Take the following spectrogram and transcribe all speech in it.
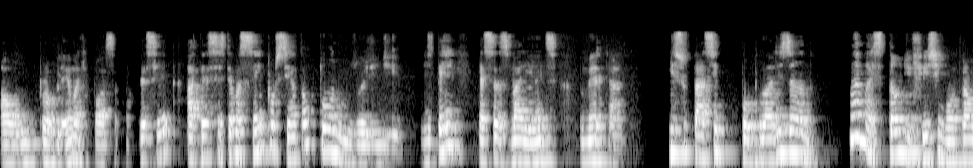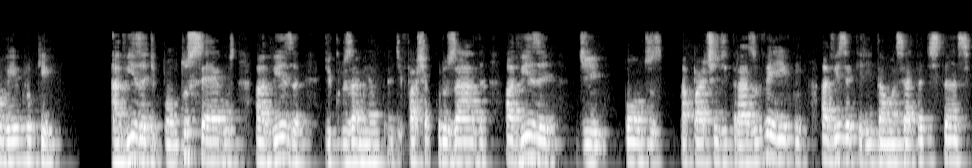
algum problema que possa acontecer, até sistemas 100% autônomos hoje em dia. Gente tem essas variantes no mercado. Isso está se popularizando. Não é mais tão difícil encontrar um veículo que avisa de pontos cegos, avisa de cruzamento, de faixa cruzada, avisa de pontos na parte de trás do veículo, avisa que ele está a uma certa distância,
